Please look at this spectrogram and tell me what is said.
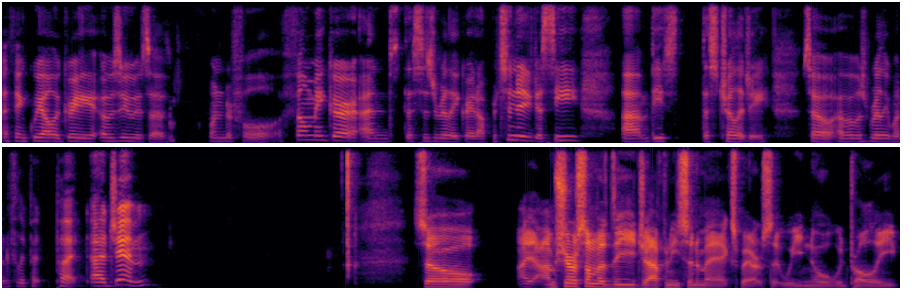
I think we all agree Ozu is a wonderful filmmaker, and this is really a great opportunity to see um, these this trilogy. So uh, it was really wonderfully put. Put uh, Jim. So I, I'm sure some of the Japanese cinema experts that we know would probably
